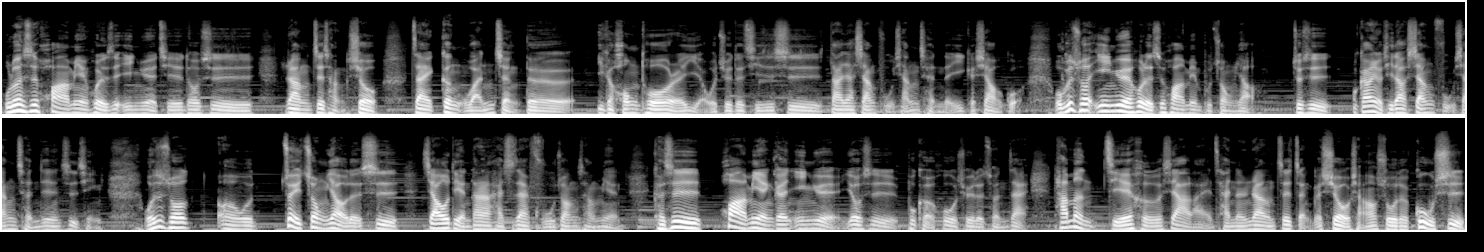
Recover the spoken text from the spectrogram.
无论是画面或者是音乐，其实都是让这场秀在更完整的一个烘托而已。我觉得其实是大家相辅相成的一个效果。我不是说音乐或者是画面不重要，就是我刚刚有提到相辅相成这件事情。我是说，哦，我。最重要的是焦点，当然还是在服装上面。可是画面跟音乐又是不可或缺的存在，他们结合下来，才能让这整个秀想要说的故事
